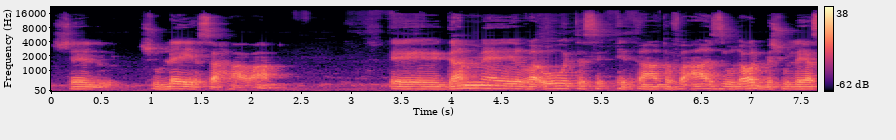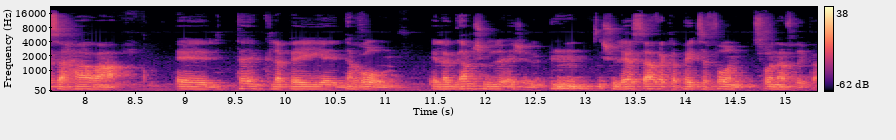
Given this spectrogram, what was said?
של שולי הסהרה אה, גם אה, ראו את התופעה הזו לא רק בשולי הסהרה כלפי דרום אלא גם שולי, הסהרה כלפי צפון, צפון אפריקה.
